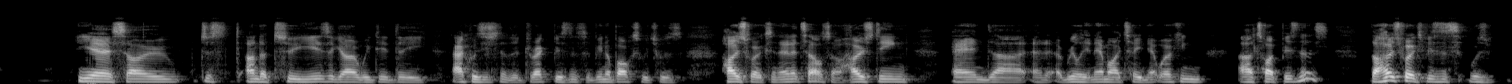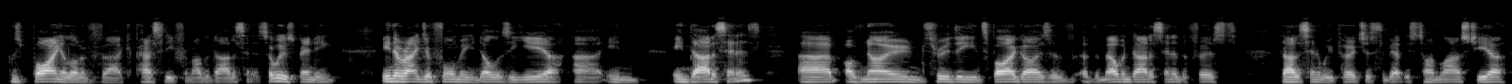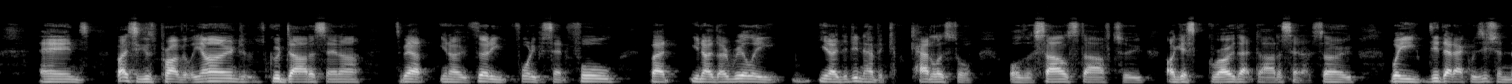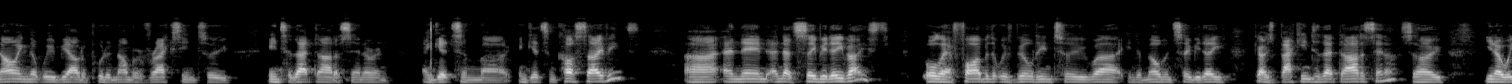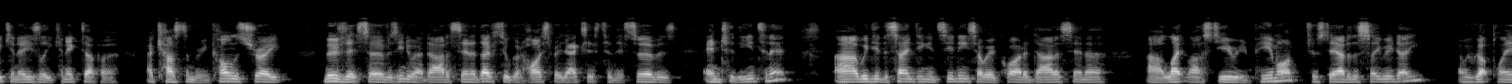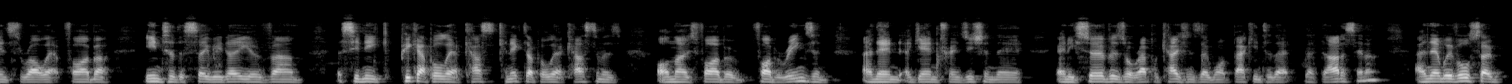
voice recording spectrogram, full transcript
Yeah, so just under two years ago, we did the acquisition of the direct business of Inabox, which was Hostworks and Enitel, so hosting and uh, and really an MIT networking uh, type business. The Hostworks business was was buying a lot of uh, capacity from other data centers, so we were spending in the range of four million dollars a year uh, in in data centers. Uh, I've known through the Inspire guys of, of the Melbourne data center, the first data center we purchased about this time last year and basically it's privately owned. It's a good data center. It's about you know 30 40 percent full, but you know they really you know they didn't have the catalyst or or the sales staff to I guess grow that data center. So we did that acquisition knowing that we'd be able to put a number of racks into into that data center and and get some uh, and get some cost savings. Uh, and then and that's CBD based. All our fibre that we've built into uh, into Melbourne CBD goes back into that data center. So you know we can easily connect up a, a customer in Collins Street, move their servers into our data center. They've still got high speed access to their servers and to the internet. Uh, we did the same thing in Sydney. So we acquired a data center uh, late last year in Pyrmont, just out of the CBD, and we've got plans to roll out fibre into the CBD of um, Sydney, pick up all our connect up all our customers on those fiber fiber rings, and and then again transition their any servers or applications they want back into that that data center. And then we've also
